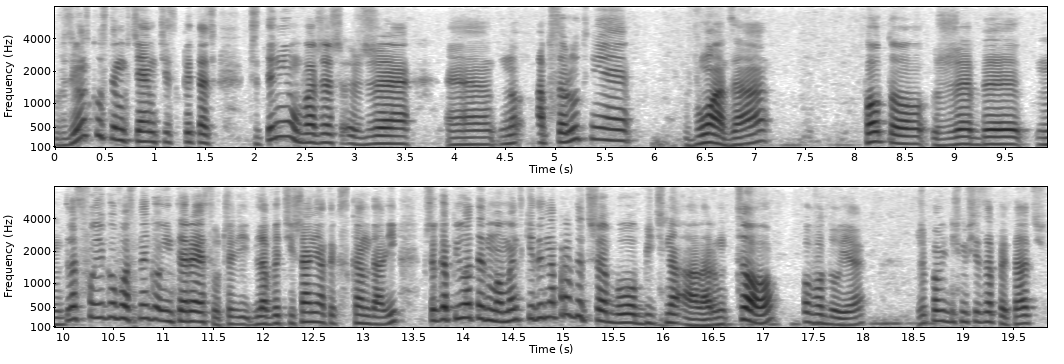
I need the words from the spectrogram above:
w związku z tym chciałem Cię spytać, czy Ty nie uważasz, że no, absolutnie władza po to, żeby mm, dla swojego własnego interesu, czyli dla wyciszania tych skandali, przegapiła ten moment, kiedy naprawdę trzeba było bić na alarm, co powoduje, że powinniśmy się zapytać,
